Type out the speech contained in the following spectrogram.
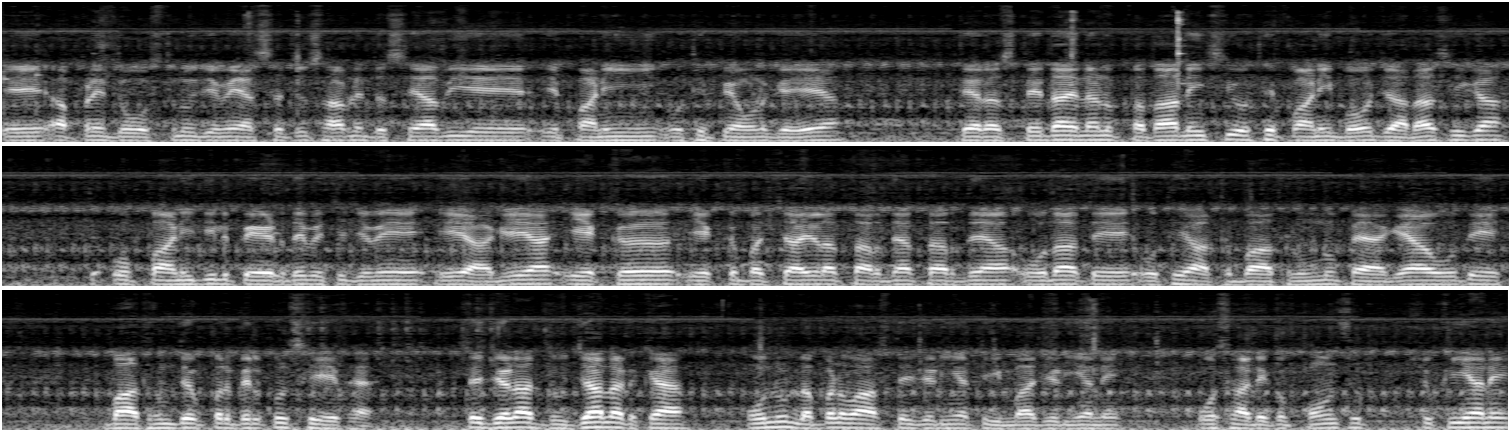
ਇਹ ਆਪਣੇ ਦੋਸਤ ਨੂੰ ਜਿਵੇਂ ਐਸਐਚਓ ਸਾਹਿਬ ਨੇ ਦੱਸਿਆ ਵੀ ਇਹ ਇਹ ਪਾਣੀ ਉੱਥੇ ਪਿਉਣ ਗਏ ਆ ਤੇ ਰਸਤੇ ਦਾ ਇਹਨਾਂ ਨੂੰ ਪਤਾ ਨਹੀਂ ਸੀ, ਉੱਥੇ ਪਾਣੀ ਬਹੁਤ ਜ਼ਿਆਦਾ ਸੀਗਾ ਤੇ ਉਹ ਪਾਣੀ ਦੀ ਲਪੇਟ ਦੇ ਵਿੱਚ ਜਿਵੇਂ ਇਹ ਆ ਗਏ ਆ, ਇੱਕ ਇੱਕ ਬੱਚਾ ਜਿਹੜਾ ਤਰਦਿਆਂ ਤਰਦਿਆਂ ਉਹਦਾ ਤੇ ਉੱਥੇ ਹੱਥ ਬਾਥਰੂਮ ਨੂੰ ਪੈ ਗਿਆ ਉਹਦੇ ਬਾਥਰੂਮ ਦੇ ਉੱਪਰ ਬਿਲਕੁਲ ਸੇਫ ਹੈ ਤੇ ਜਿਹੜਾ ਦੂਜਾ ਲੜਕਾ, ਉਹਨੂੰ ਲੱਭਣ ਵਾਸਤੇ ਜਿਹੜੀਆਂ ਟੀਮਾਂ ਜਿਹੜੀਆਂ ਨੇ, ਉਹ ਸਾਡੇ ਕੋਲ ਪਹੁੰਚ ਚੁੱਕੀਆਂ ਨੇ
